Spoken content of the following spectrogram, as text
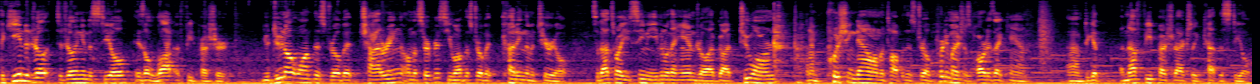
The key into drill, to drilling into steel is a lot of feed pressure. You do not want this drill bit chattering on the surface, you want this drill bit cutting the material. So that's why you see me, even with a hand drill, I've got two arms and I'm pushing down on the top of this drill pretty much as hard as I can um, to get enough feed pressure to actually cut the steel.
